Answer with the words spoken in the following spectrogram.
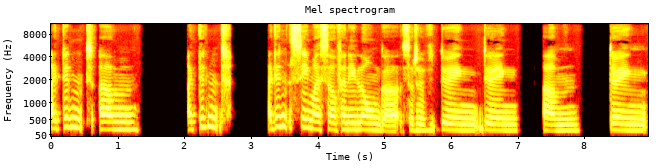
I didn't um, I didn't I didn't see myself any longer sort of doing doing um, doing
